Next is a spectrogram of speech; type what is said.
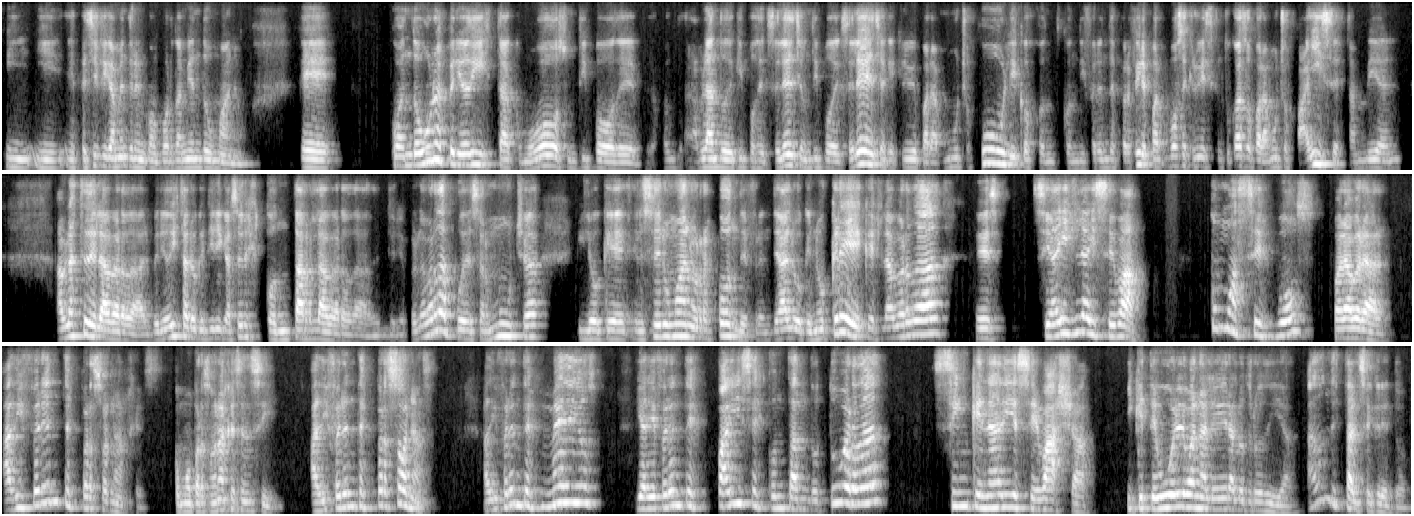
y, específicamente en el comportamiento humano. Eh, cuando uno es periodista, como vos, un tipo de, hablando de equipos de excelencia, un tipo de excelencia que escribe para muchos públicos, con, diferentes perfiles, vos escribís en tu caso para muchos países también, hablaste de la verdad. El periodista lo que tiene que hacer es contar la verdad, pero la verdad puede ser mucha y lo que el ser humano responde frente a algo que no cree que es la verdad es se aísla y se va. ¿Cómo haces vos para hablar a diferentes personajes, como personajes en sí, a diferentes personas, a diferentes medios y a diferentes países contando tu verdad sin que nadie se vaya y que te vuelvan a leer al otro día? ¿A dónde está el secreto?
